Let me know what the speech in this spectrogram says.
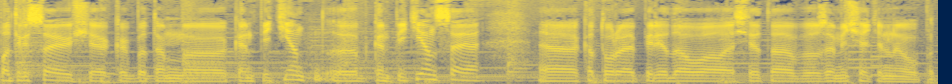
потрясающая как бы там э, компетент, э, компетенция, которая передавалась. Это замечательный опыт.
